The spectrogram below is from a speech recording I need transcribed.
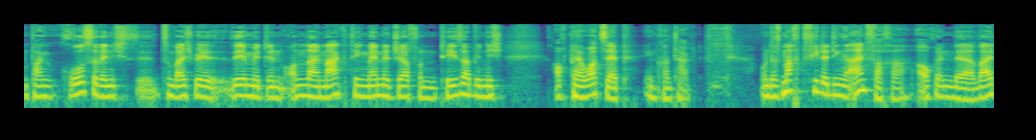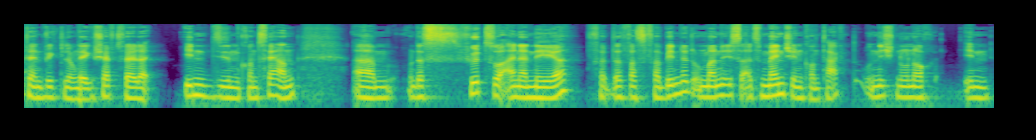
ein paar große, wenn ich äh, zum Beispiel sehe mit dem Online-Marketing-Manager von Tesa bin ich auch per WhatsApp in Kontakt. Und das macht viele Dinge einfacher, auch in der Weiterentwicklung der Geschäftsfelder in diesem Konzern. Ähm, und das führt zu einer Nähe, das was verbindet und man ist als Mensch in Kontakt und nicht nur noch in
